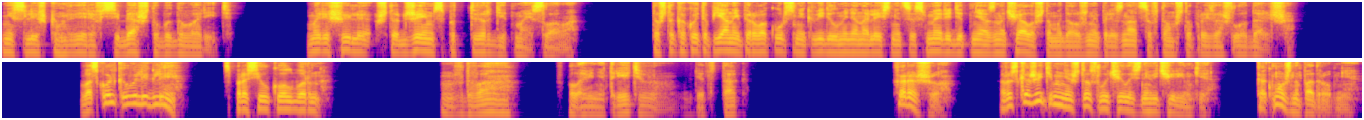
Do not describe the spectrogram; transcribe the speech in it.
не слишком веря в себя, чтобы говорить. Мы решили, что Джеймс подтвердит мои слова. То, что какой-то пьяный первокурсник видел меня на лестнице с Мередит, не означало, что мы должны признаться в том, что произошло дальше. «Во сколько вы легли?» — спросил Колборн. «В два, половине третьего, где-то так». «Хорошо. Расскажите мне, что случилось на вечеринке. Как можно подробнее».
